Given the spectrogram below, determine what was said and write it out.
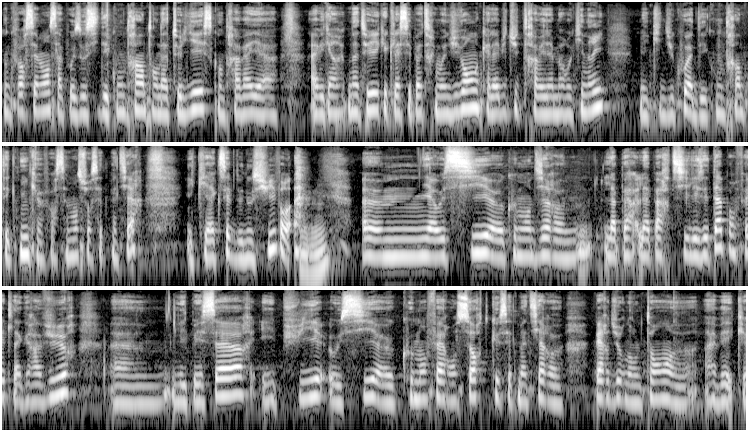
Donc forcément, ça pose aussi des contraintes en atelier, parce qu'on travaille euh, avec un atelier qui est classé patrimoine vivant, qui a l'habitude de travailler la maroquinerie, mais qui du coup a des contraintes techniques euh, forcément sur cette matière et qui accepte de nous suivre. Mhm. Euh, il y a aussi, comment dire, la, la, partie, les étapes en fait, la gravure, l'épaisseur, et puis aussi comment faire en sorte que cette matière perdure dans le temps avec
